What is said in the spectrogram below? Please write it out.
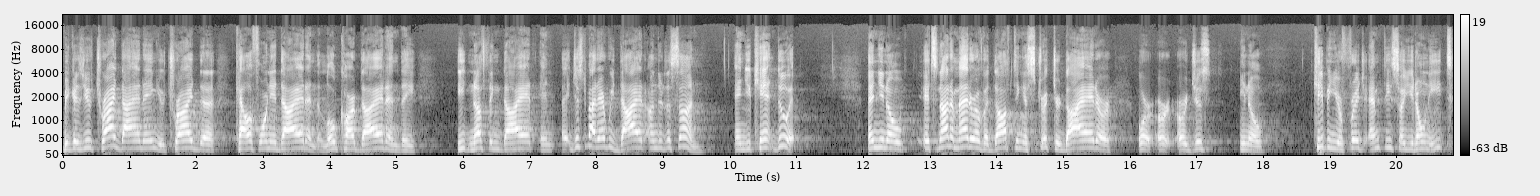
Because you've tried dieting, you've tried the California diet and the low carb diet and the eat nothing diet and uh, just about every diet under the sun, and you can't do it. And you know, it's not a matter of adopting a stricter diet or, or, or, or just, you know, keeping your fridge empty so you don't eat.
